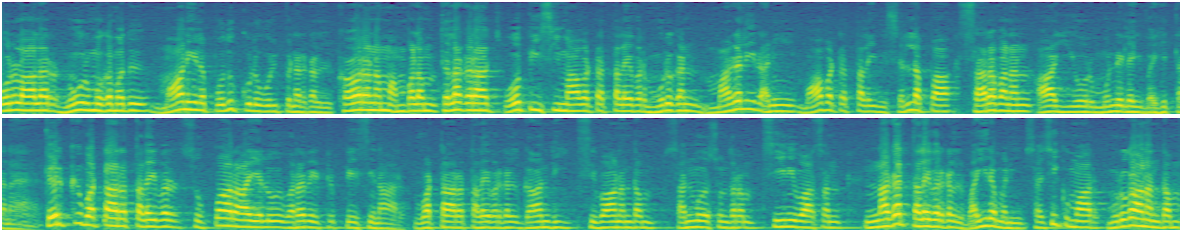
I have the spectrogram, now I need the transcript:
பொருளாளர் நூர் முகமது மாநில பொதுக்குழு உறுப்பினர்கள் காரணம் அம்பலம் திலகராஜ் ஓபிசி மாவட்ட தலைவர் முருகன் மகளிர் அணி மாவட்ட தலைவி செல்லப்பா சரவணன் ஆகியோர் முன்னிலை வகித்தனர். தெற்கு வட்டார தலைவர் சுப்பாராயலு வரவேற்று பேசினார். வட்டார தலைவர்கள் காந்தி சிவானந்தம் சண்முக சுந்தரம் சீனிவாசன் நகர் தலைவர்கள் வைரமணி சசிகுமார் முருகானந்தம்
